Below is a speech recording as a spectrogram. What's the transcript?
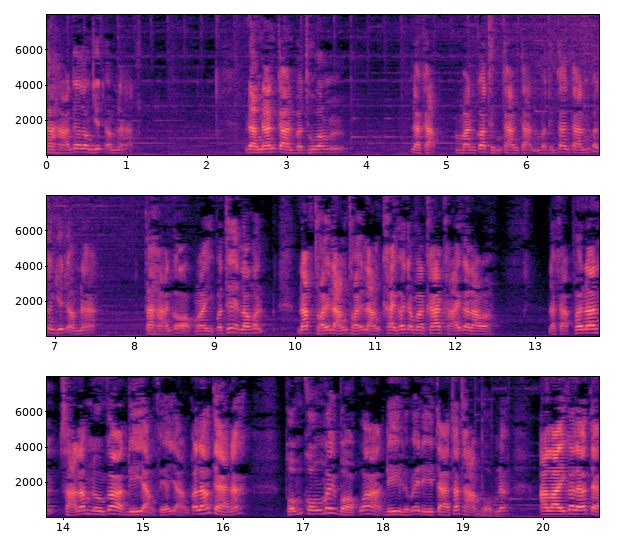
ทหารก็ต้องยึดอำนาจ ดังนั้นการประท้วงนะครับ มันก็ถึงทางตันมาถึงทางตันมันก็ต้องยึดอำนาจ ทหารก็ออกมาอีกประเทศเราก็นับถอยหลังถอยหลังใครเขาจะมาค้าขายกับเรานะครับ เพราะฉะนั้นสารรัฐมนูญก็ดีอย่างเสียอย่างก็แล้วแต่นะ ผมคงไม่บอกว่าดีหรือไม่ดีแต่ถ้าถามผมนะ อะไรก็แล้วแต่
